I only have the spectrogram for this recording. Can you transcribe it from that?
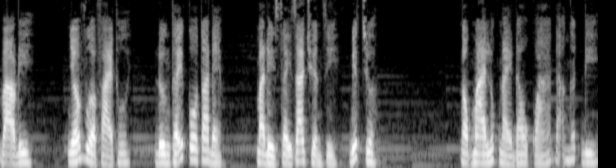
Vào đi, nhớ vừa phải thôi, đừng thấy cô ta đẹp, mà để xảy ra chuyện gì, biết chưa? Ngọc Mai lúc này đau quá đã ngất đi,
